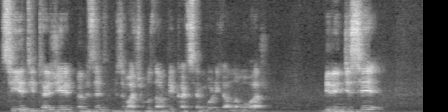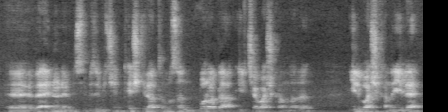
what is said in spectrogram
Siirt'i tercih etmemizin bizim açımızdan birkaç sembolik anlamı var. Birincisi e, ve en önemlisi bizim için teşkilatımızın burada ilçe başkanları, il başkanı ile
